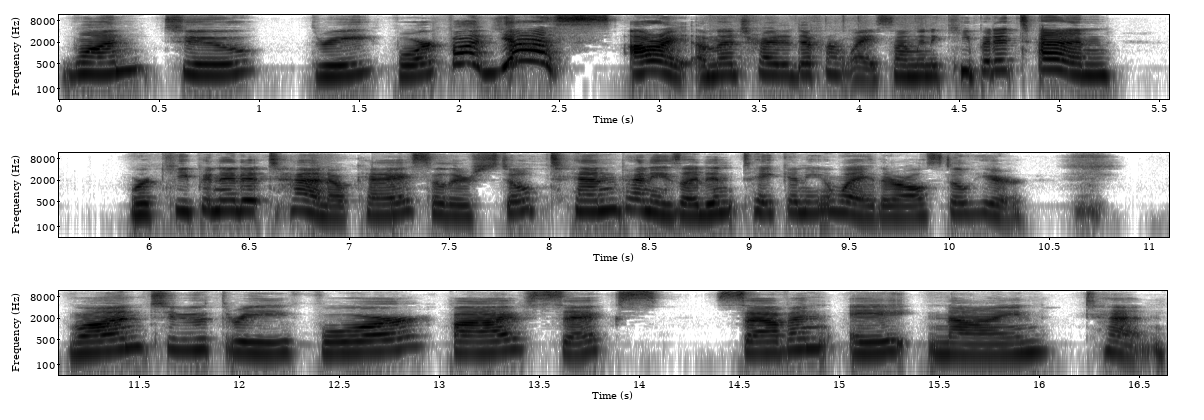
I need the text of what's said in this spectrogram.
one, two, three, four, five. Yes! All right, I'm going to try it a different way. So I'm going to keep it at 10. We're keeping it at 10, okay? So there's still 10 pennies. I didn't take any away. They're all still here. One, two, three, four, five, six, seven, eight, nine, ten.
